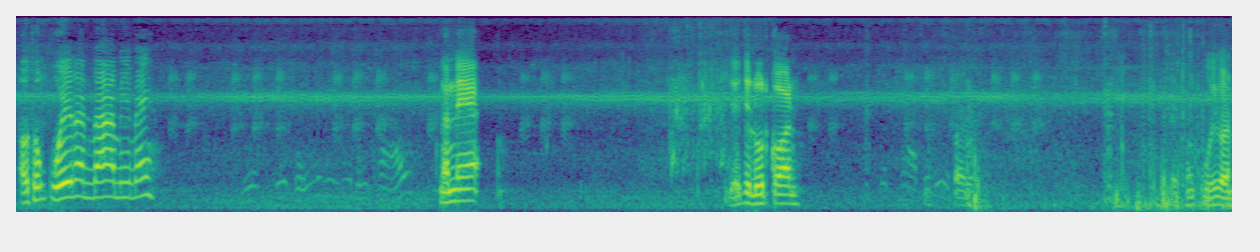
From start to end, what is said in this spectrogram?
เอาถุงปุ๋ยนั่นมามีไหมนั่นแน่เดี๋ยวจะหลุดก่อนไปเลยใส่ถุงปุ๋ยก่อน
